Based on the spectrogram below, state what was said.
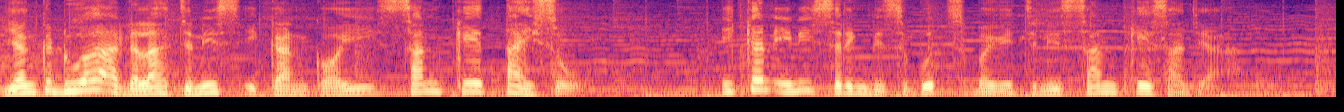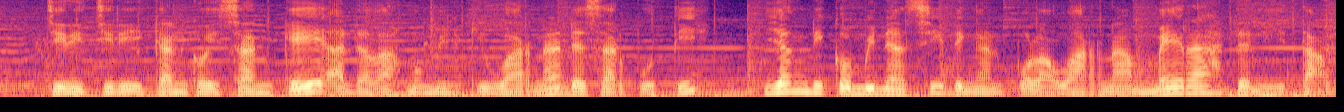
Yang kedua adalah jenis ikan koi Sanke Taiso. Ikan ini sering disebut sebagai jenis Sanke saja. Ciri-ciri ikan koi Sanke adalah memiliki warna dasar putih yang dikombinasi dengan pola warna merah dan hitam.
